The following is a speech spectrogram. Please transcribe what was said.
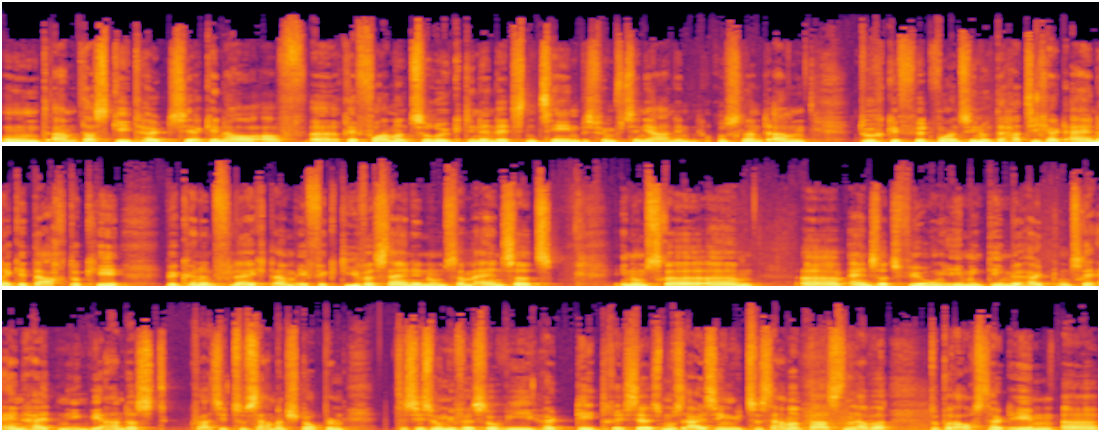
Und ähm, das geht halt sehr genau auf äh, Reformen zurück, die in den letzten 10 bis 15 Jahren in Russland ähm, durchgeführt worden sind. Und da hat sich halt einer gedacht, okay, wir können vielleicht ähm, effektiver sein in unserem Einsatz, in unserer ähm, äh, Einsatzführung, eben indem wir halt unsere Einheiten irgendwie anders quasi zusammenstoppeln. Das ist ungefähr so wie halt Tetris. Ja, es muss alles irgendwie zusammenpassen, aber du brauchst halt eben äh,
